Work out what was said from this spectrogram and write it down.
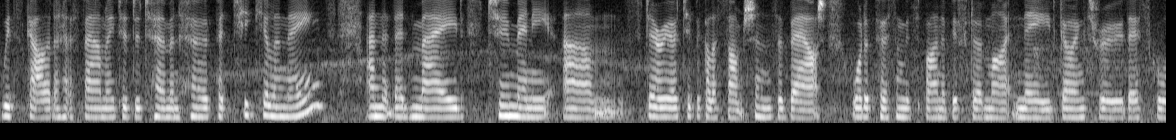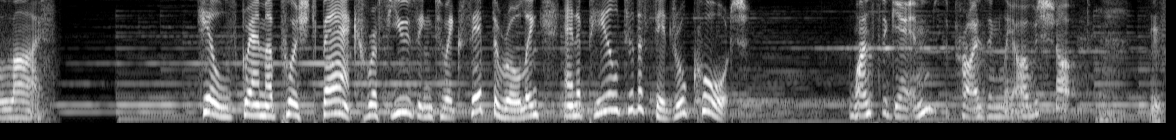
with Scarlett and her family to determine her particular needs and that they'd made too many um, stereotypical assumptions about what a person with spina bifida might need going through their school life. Hills Grammar pushed back, refusing to accept the ruling and appealed to the federal court. Once again, surprisingly, I was shocked. If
